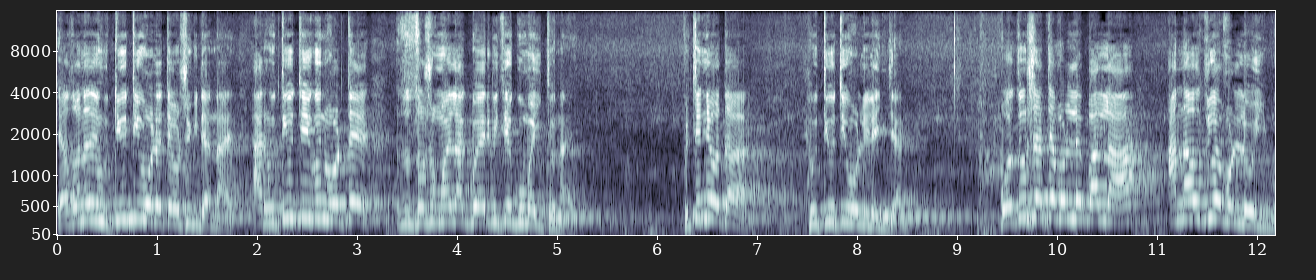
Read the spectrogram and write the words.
এজনে হুতি হুতি পড়ে তে অসুবিধা নাই। আর হুতি হুতি গুণ পড়তে যত সময় লাগবে এর ভিতরে ঘুমাইতো নাই। বুঝছেন নি ওটা হুতি হুতি বলিলেন যান। ওদুর সাথে পড়লে পাল্লা আনাও জুয়ে পড়লে হইব।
